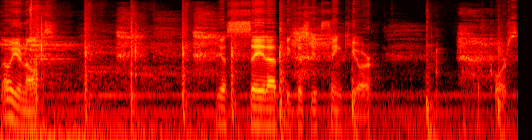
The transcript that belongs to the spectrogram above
No, you're not. Just say that because you think you're. Of course.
